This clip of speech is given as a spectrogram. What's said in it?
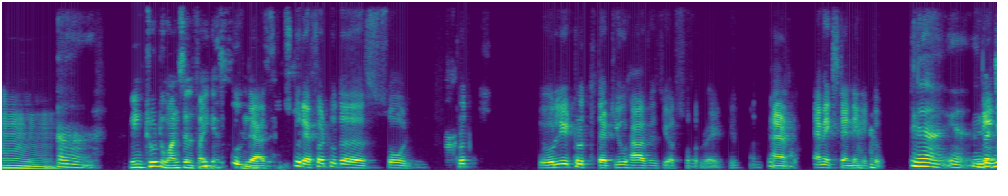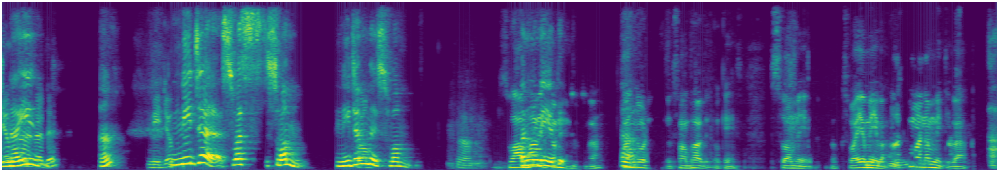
mm. uh. being true to oneself i guess yeah seems to refer to the soul truth the only truth that you have is your soul right i don't know i'm extending it to yeah yeah but nai huh nijam nija swam nijam is swam स्वाभाविकं स्वाभाविक ओके स्वमेव स्वयमेव आत्मनम् हाँ,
